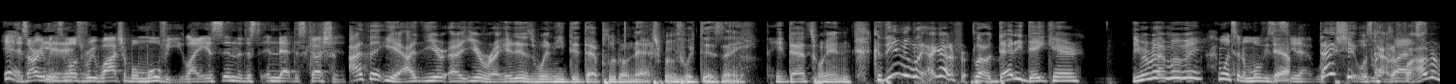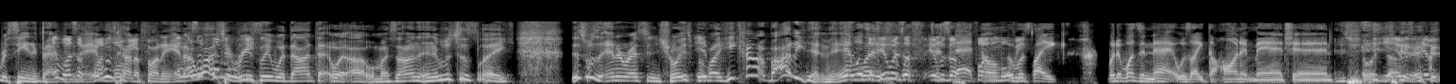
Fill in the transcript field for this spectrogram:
yeah, it's arguably his Yeah. most rewatchable movie. Like it's in the in that discussion. I think. Yeah, I, you're uh, you're right. It is when he did that Pluto Nash movie with Disney. He that's when because even like I got a look, Daddy Daycare. Do you remember that movie? I went to the movies Yeah. to see that. That shit was kind of fun. I remember seeing it back. It was in a the day. fun It was kind of funny, and I watched it movie. recently with Dante, with, uh, with my son, and it was just like this was an interesting choice, but It- like he kind of bodied it, man. It was a- Like- it was a it was a that, fun though. movie. It was like, but it wasn't that. It was like the Haunted Mansion. It was yeah, it was, it was,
